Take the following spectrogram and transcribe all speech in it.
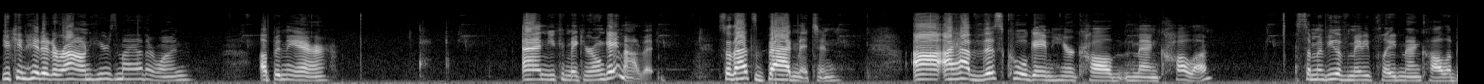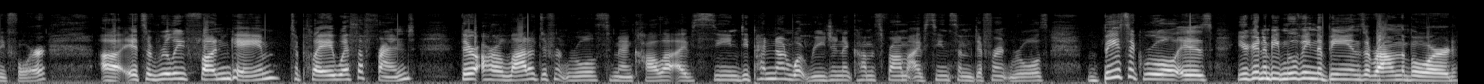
you can hit it around. Here's my other one, up in the air. And you can make your own game out of it. So that's badminton. Uh, I have this cool game here called Mancala. Some of you have maybe played Mancala before. Uh, it's a really fun game to play with a friend. There are a lot of different rules to Mancala. I've seen, depending on what region it comes from, I've seen some different rules. Basic rule is you're going to be moving the beans around the board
